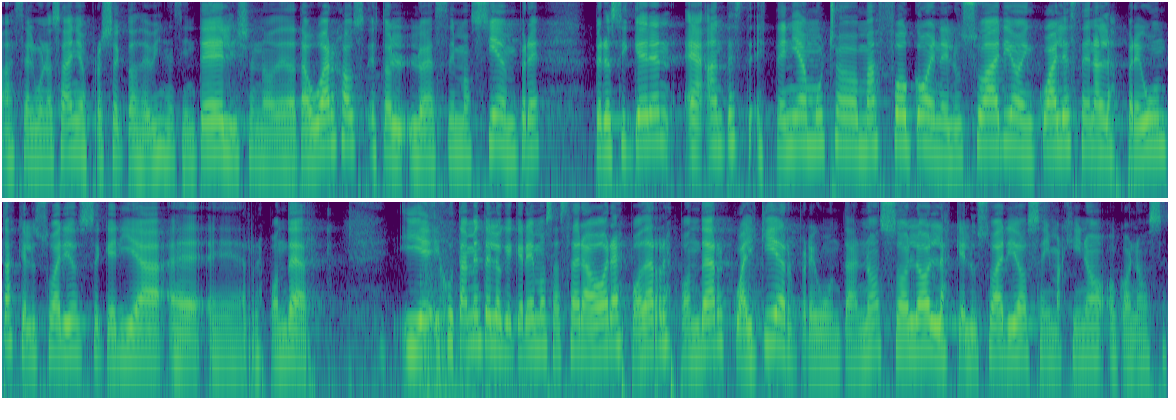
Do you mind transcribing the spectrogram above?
hace algunos años proyectos de Business Intelligence o de Data Warehouse, esto lo hacemos siempre, pero si quieren, eh, antes tenía mucho más foco en el usuario, en cuáles eran las preguntas que el usuario se quería eh, eh, responder. Y, y justamente lo que queremos hacer ahora es poder responder cualquier pregunta, no solo las que el usuario se imaginó o conoce.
